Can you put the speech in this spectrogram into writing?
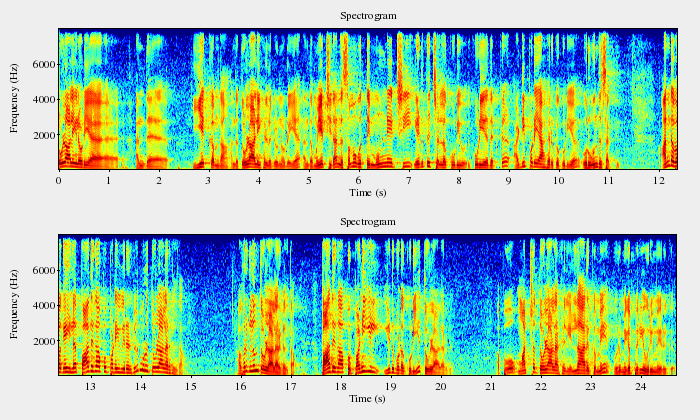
தொழிலாளிகளுடைய அந்த இயக்கம் தான் அந்த தொழிலாளிகளுடைய அந்த முயற்சி தான் இந்த சமூகத்தை முன்னேற்றி எடுத்து செல்லக்கூடிய கூடியதற்கு அடிப்படையாக இருக்கக்கூடிய ஒரு உந்து சக்தி. அந்த வகையில் பாதுகாப்பு படை வீரர்களும் ஒரு தொழிலாளர்கள் தான். அவர்களும் தொழிலாளர்கள் தான். பாதுகாப்பு பணியில் ஈடுபடக்கூடிய தொழிலாளர்கள். அப்போது மற்ற தொழிலாளர்கள் எல்லாருக்குமே ஒரு மிகப்பெரிய உரிமை இருக்குது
